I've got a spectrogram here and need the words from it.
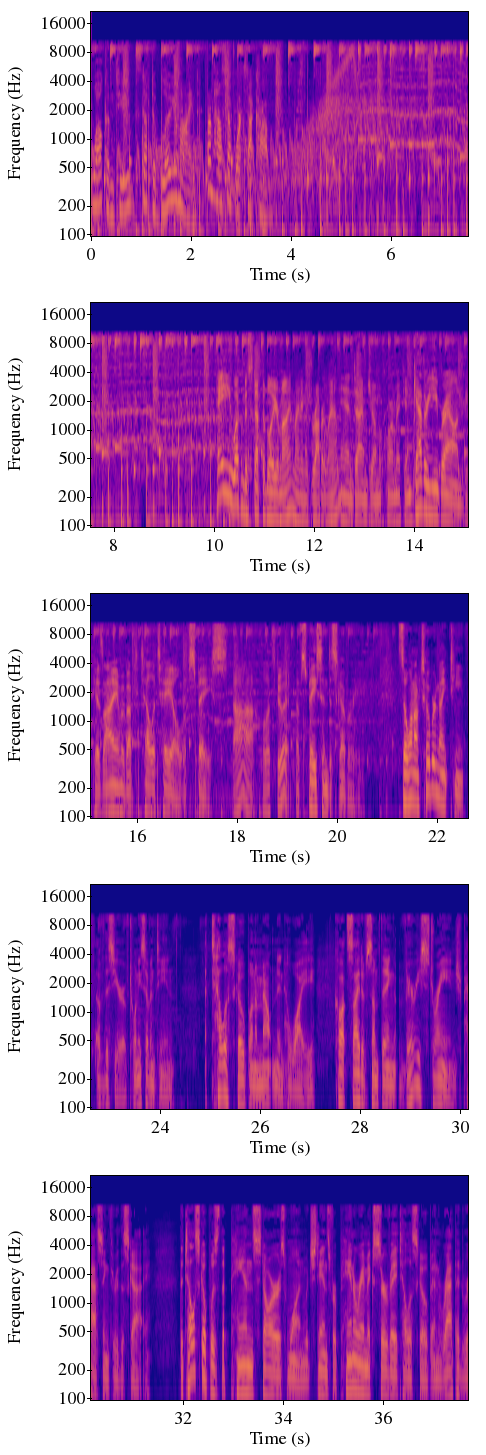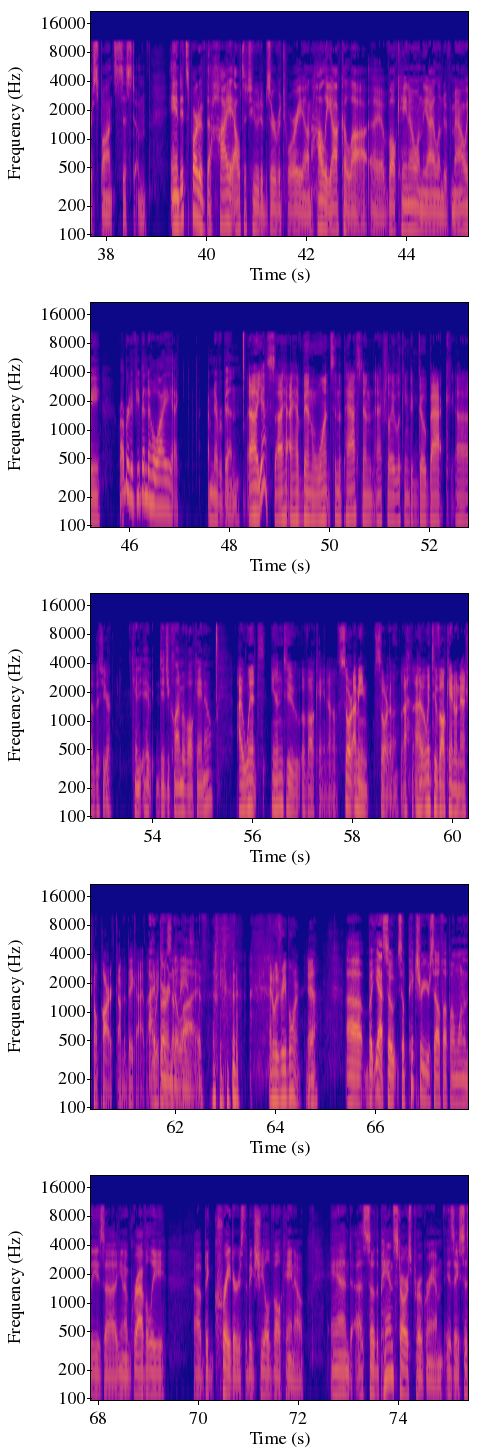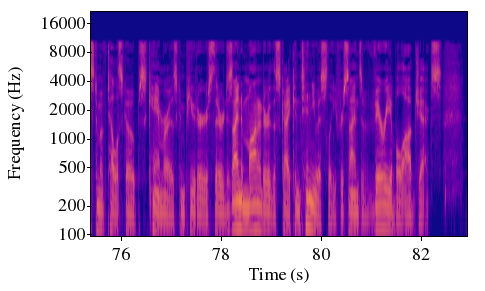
Welcome to Stuff to Blow Your Mind from HowStuffWorks.com. Hey, welcome to Stuff to Blow Your Mind. My name is Robert Lamb. And I'm Joe McCormick, and gather ye round because I am about to tell a tale of space. Ah, well let's do it. Of space and discovery. So on October 19th of this year, of 2017, a telescope on a mountain in Hawaii caught sight of something very strange passing through the sky. The telescope was the PAN-STARRS 1, which stands for Panoramic Survey Telescope and Rapid Response System and it's part of the High Altitude Observatory on Haleakala, a volcano on the island of Maui. Robert, have you been to Hawaii? I, have never been. Uh, yes, I, I, have been once in the past, and actually looking to go back uh, this year. Can you, did you climb a volcano? I went into a volcano. Sort, I mean, sort of. Uh, I went to Volcano National Park on the Big Island. I burned alive and was reborn. yeah. yeah. Uh, but yeah, so, so picture yourself up on one of these, uh, you know, gravelly, uh, big craters, the big shield volcano. And, uh, so the Pan-STARRS program is a system of telescopes, cameras, computers that are designed to monitor the sky continuously for signs of variable objects.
